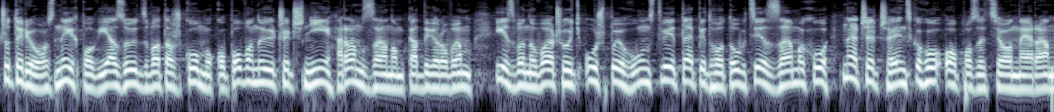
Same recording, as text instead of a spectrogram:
Чотирьох з них пов'язують з ватажком окупованої Чечні Рамзаном Кадировим і звинувачують у шпигунстві та підготовці замаху на чеченського опозиціонера.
